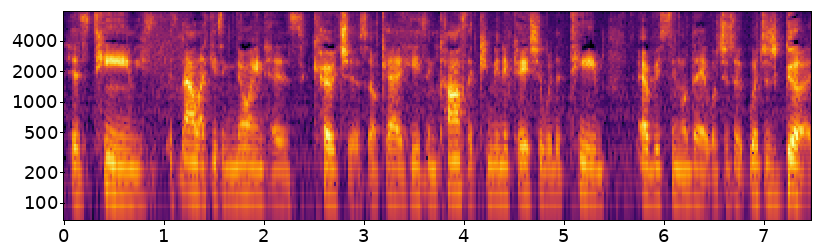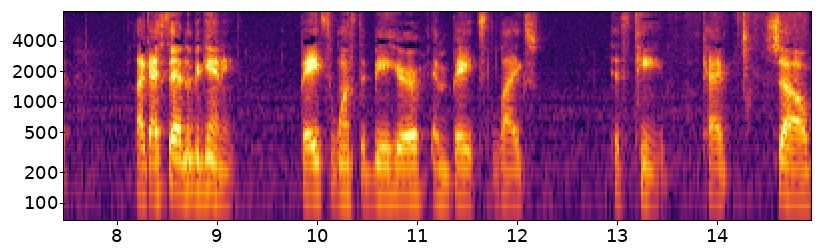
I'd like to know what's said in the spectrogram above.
his team. It's not like he's ignoring his coaches. Okay, he's in constant communication with the team every single day, which is a, which is good. Like I said in the beginning, Bates wants to be here, and Bates likes his team. Okay, so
